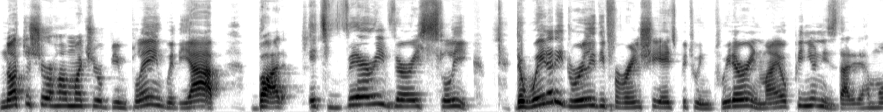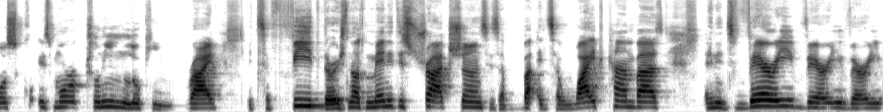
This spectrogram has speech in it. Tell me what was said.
not too sure how much you've been playing with the app, but it's very, very sleek. The way that it really differentiates between Twitter, in my opinion, is that it most is more clean looking, right? It's a feed. There is not many distractions. It's a it's a white canvas, and it's very, very, very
